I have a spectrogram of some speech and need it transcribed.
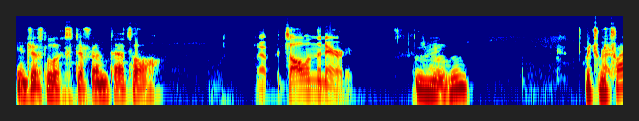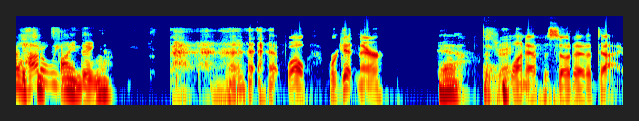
it just looks different. That's all. Yep, It's all in the narrative. hmm Which we Right, try well, to do keep we- finding. well, we're getting there, Yeah. That's right. one episode at a time.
